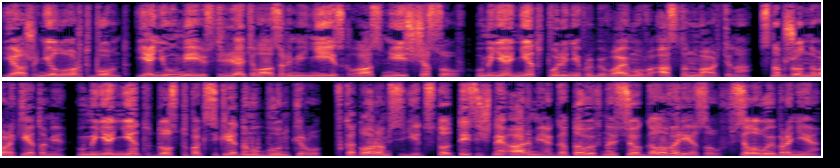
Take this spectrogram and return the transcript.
Я же не лорд Бонд. Я не умею стрелять лазерами ни из глаз, ни из часов. У меня нет пуленепробиваемого Астон Мартина, снабженного ракетами. У меня нет доступа к секретному бункеру, в котором сидит стотысячная армия, готовых на все головорезов в силовой броне.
